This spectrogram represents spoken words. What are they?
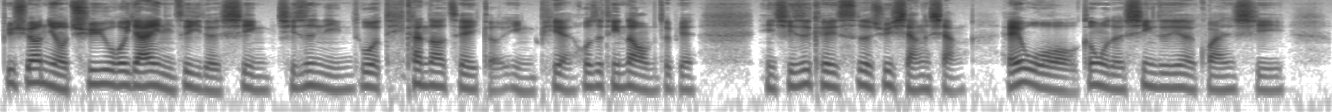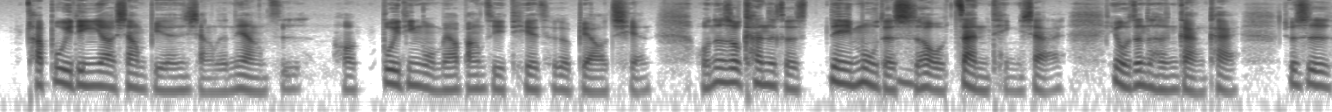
必须要扭曲或压抑你自己的性，其实你如果看到这个影片，或是听到我们这边，你其实可以试着去想想，诶，我跟我的性之间的关系，它不一定要像别人想的那样子。哦，不一定我们要帮自己贴这个标签。我那时候看这个内幕的时候，我暂停下来，因为我真的很感慨，就是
